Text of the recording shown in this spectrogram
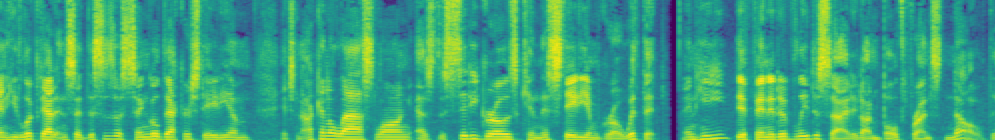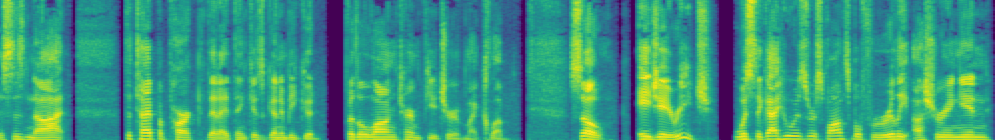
And he looked at it and said, This is a single decker stadium. It's not going to last long. As the city grows, can this stadium grow with it? And he definitively decided on both fronts no, this is not the type of park that I think is going to be good for the long term future of my club. So AJ Reach was the guy who was responsible for really ushering in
